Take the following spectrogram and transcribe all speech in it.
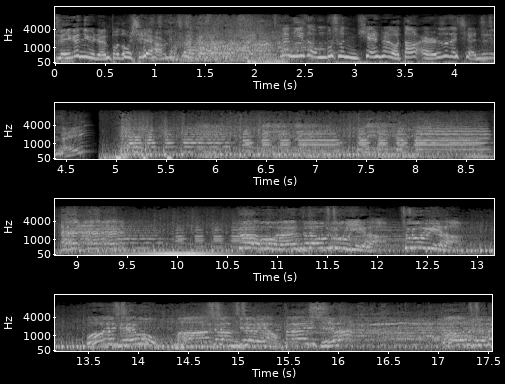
每个女人不都这样吗？那你怎么不说你天生有当儿子的潜质呢？哎哎哎！各部门都注意了，注意了，我们节目马上就要开始了。都准备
